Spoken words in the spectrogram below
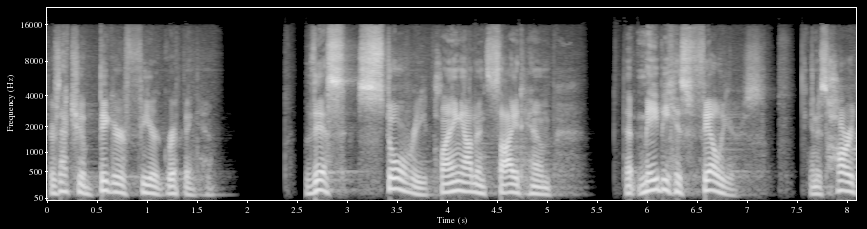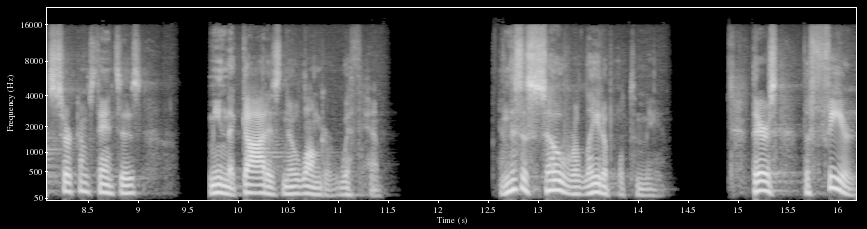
there's actually a bigger fear gripping him. This story playing out inside him that maybe his failures and his hard circumstances mean that God is no longer with him. And this is so relatable to me. There's the fear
